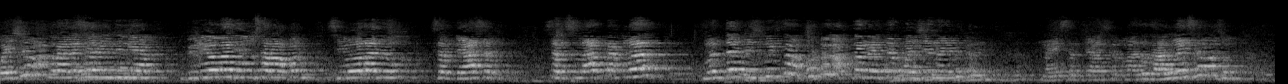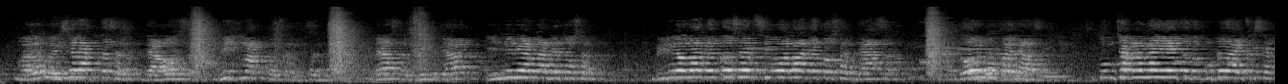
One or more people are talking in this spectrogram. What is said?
पैसे मागू राहिले सर इंजिनियर व्हिडिओला देऊ सर आपण. सीओला देऊ. सर द्या सर. सर स्लॅब टाकलं. म्हणते बिस्किटचा फोटो लागता नाही तर पैसे नाही. नाही सर द्या सर. माझं झालं नाही सर अजून. मला पैसे लागतं सर. द्यावं सर. भीक मागतो सर. द्या सर. भीक द्या. इंजिनियरला देतो सर. व्हिडिओला देतो सर. सीओला देतो सर. द्या सर. दोन रुपये द्या सर. तुमच्याकडे नाही यायचं तर कुठं जायचं सर?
